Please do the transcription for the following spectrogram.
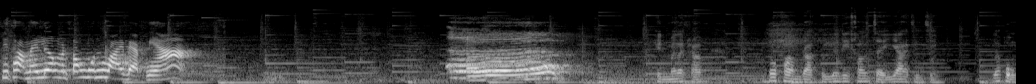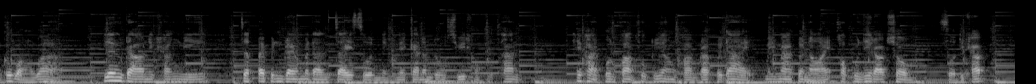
ที่ทำให้เรื่องมันต้องวุ่นวายแบบเนี้ยเอเออ เห็นไหมล่ะครับว่าความรักเป็นเรื่องที่เข้าใจยากจริงๆ และผมก็หวังว่าเรื่องราวในครั้งนี้จะไปเป็นแรงบันดาลใจส่วนหนึ่งในการดำรงชีวิตของทุกท่าน ให้ผ่านพ้นความทุกข์เรื่องของความรักไปได้ ไม่มากก็น้อย ขอบคุณที่รับชม สวัสดีครับ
